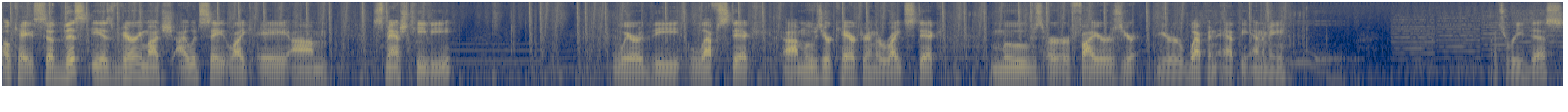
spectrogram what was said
Okay, so this is very much, I would say, like a um, Smash TV, where the left stick uh, moves your character and the right stick moves or, or fires your, your weapon at the enemy. Let's read this.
